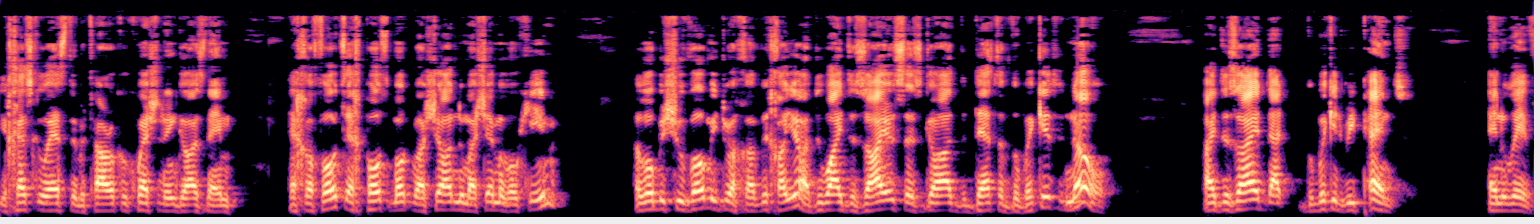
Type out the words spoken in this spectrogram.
Yecheskel asked the rhetorical question in God's name, do I desire, says God, the death of the wicked? No. I desire that the wicked repent and live.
